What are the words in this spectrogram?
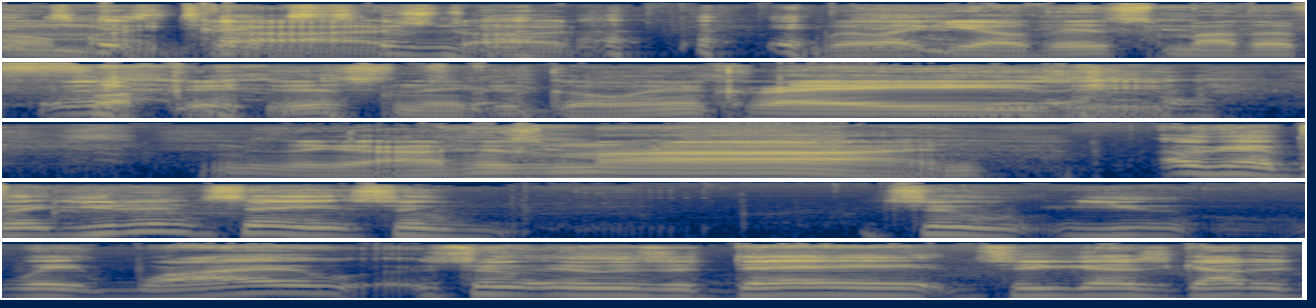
Oh my gosh, dog. We're like, yo, this motherfucker, this nigga going crazy. This nigga out his mind. Okay, but you didn't say so. So you wait. Why? So it was a day. So you guys got a.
